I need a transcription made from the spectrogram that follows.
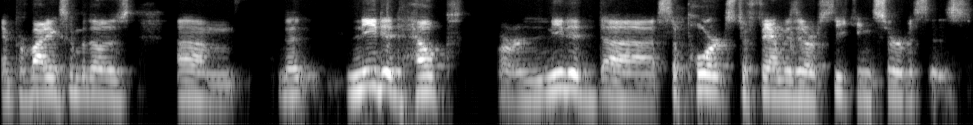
and providing some of those um, needed help or needed uh, supports to families that are seeking services.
